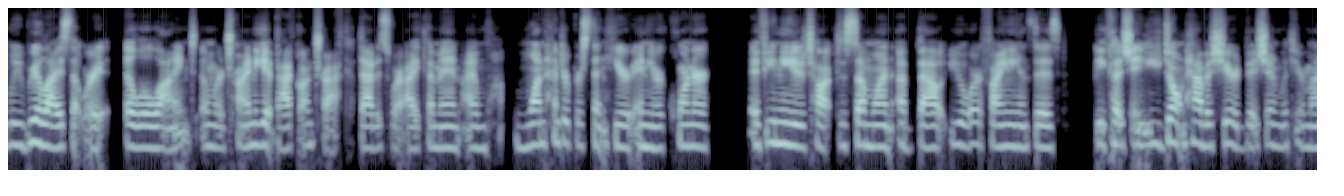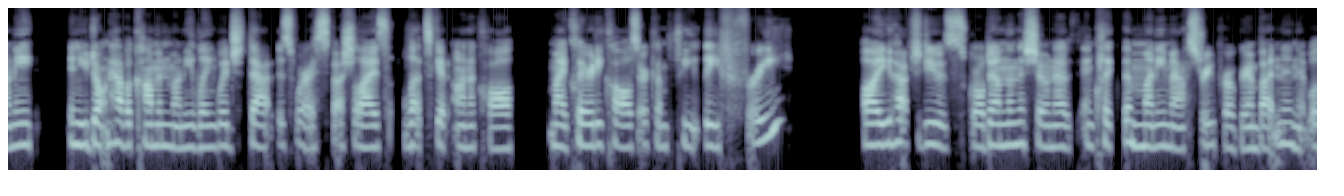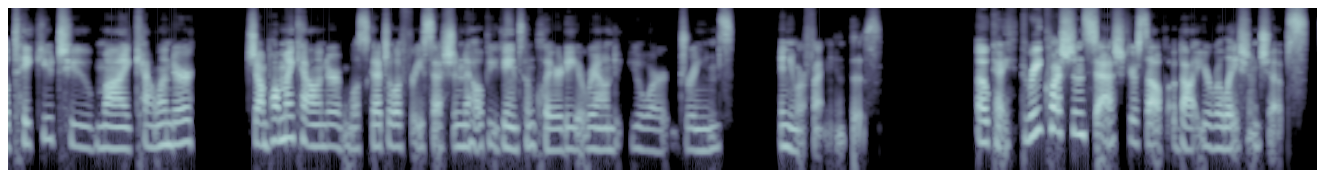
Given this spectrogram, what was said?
we realize that we're ill aligned and we're trying to get back on track. That is where I come in. I'm 100% here in your corner if you need to talk to someone about your finances because you don't have a shared vision with your money and you don't have a common money language. That is where I specialize. Let's get on a call. My clarity calls are completely free. All you have to do is scroll down in the show notes and click the Money Mastery Program button, and it will take you to my calendar jump on my calendar and we'll schedule a free session to help you gain some clarity around your dreams and your finances. Okay, three questions to ask yourself about your relationships.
